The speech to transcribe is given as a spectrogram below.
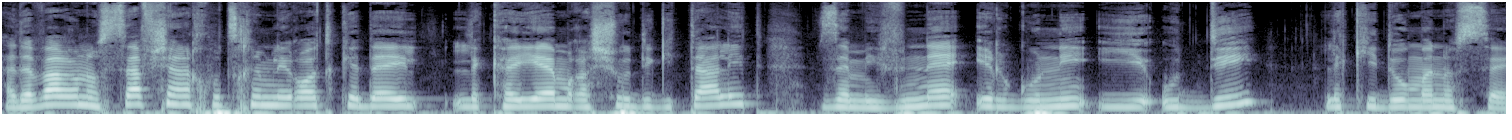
הדבר הנוסף שאנחנו צריכים לראות כדי לקיים רשות דיגיטלית זה מבנה ארגוני ייעודי לקידום הנושא.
